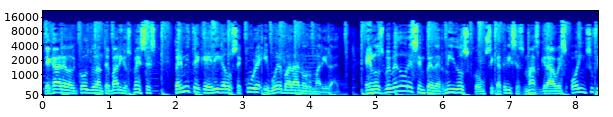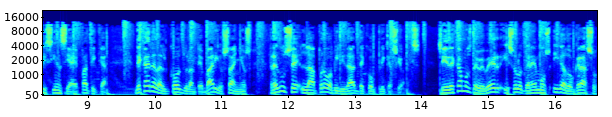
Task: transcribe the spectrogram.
Dejar el alcohol durante varios meses permite que el hígado se cure y vuelva a la normalidad. En los bebedores empedernidos con cicatrices más graves o insuficiencia hepática, dejar el alcohol durante varios años reduce la probabilidad de complicaciones. Si dejamos de beber y solo tenemos hígado graso,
